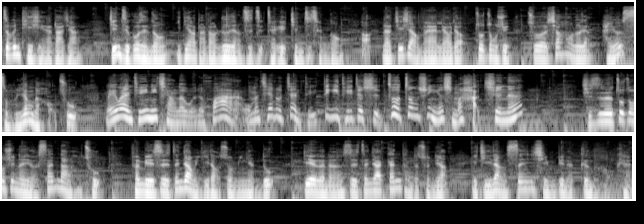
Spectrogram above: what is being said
这边提醒一下大家。减脂过程中一定要达到热量赤字才可以减脂成功。好，那接下来我们来聊聊做重训除了消耗热量还有什么样的好处？没问题，你抢了我的话，我们切入正题。第一题就是做重训有什么好处呢？其实呢，做重训呢有三大好处，分别是增加我们胰岛素敏感度，第二个呢是增加肝糖的存量，以及让身形变得更好看。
